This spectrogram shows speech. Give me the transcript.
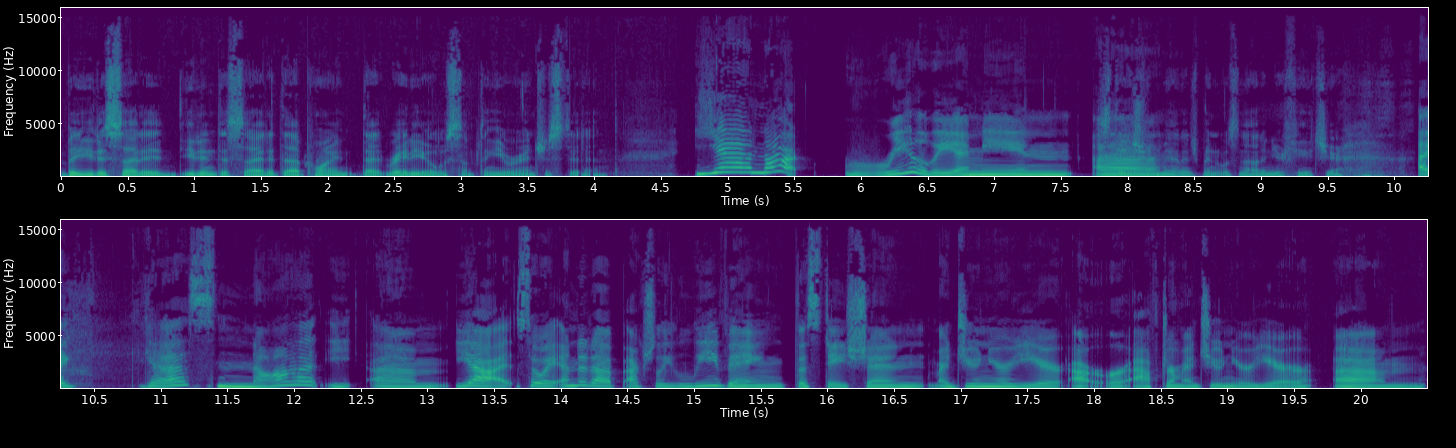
but you decided you didn't decide at that point that radio was something you were interested in. Yeah, not really. I mean, Station uh, management was not in your future. I guess not. Um, yeah. So I ended up actually leaving the station my junior year, uh, or after my junior year. Um,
